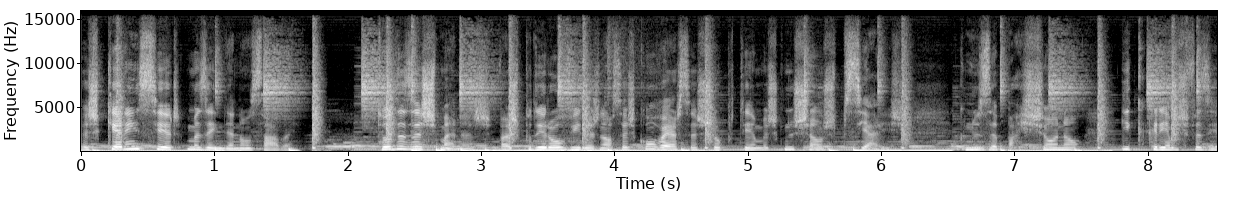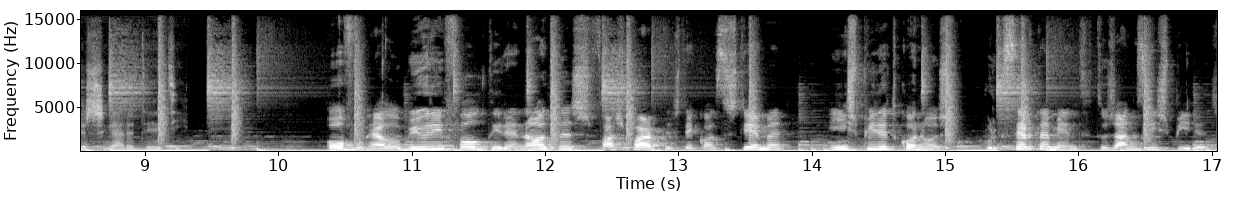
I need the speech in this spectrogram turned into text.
as que querem ser, mas ainda não sabem. Todas as semanas vais poder ouvir as nossas conversas sobre temas que nos são especiais, que nos apaixonam e que queremos fazer chegar até a ti. Ouve o Hello Beautiful, tira notas, faz parte deste ecossistema e inspira-te connosco, porque certamente tu já nos inspiras.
